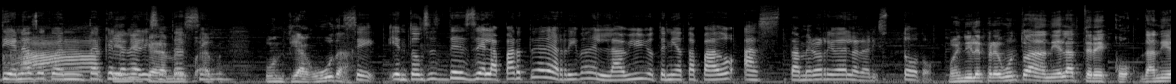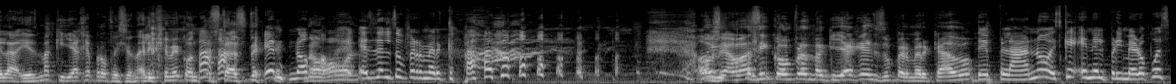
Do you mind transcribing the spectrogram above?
Tiene, haz de cuenta que la naricita así. Puntiaguda. Sí, y entonces desde la parte de arriba del labio yo tenía tapado hasta mero arriba de la nariz, todo. Bueno, y le pregunto a Daniela Treco. Daniela, ¿es maquillaje profesional? ¿Y qué me contestaste? no, es del supermercado. O sea, vas y compras maquillaje en el supermercado. De plano, es que en el primero pues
